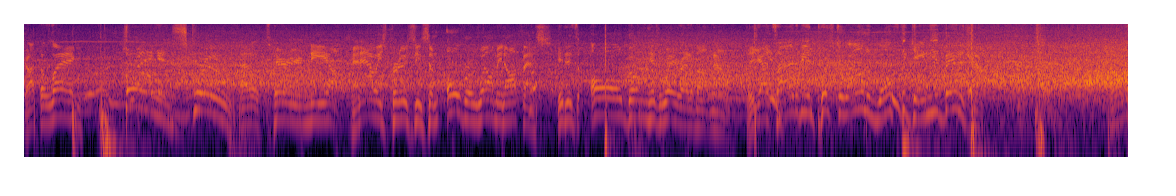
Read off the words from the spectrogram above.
Got the leg. Bang and screw. That'll tear your knee up. And now he's producing some overwhelming offense. It is all going his way right about now. He got tired of being pushed around and wants to gain the advantage now. Oh,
